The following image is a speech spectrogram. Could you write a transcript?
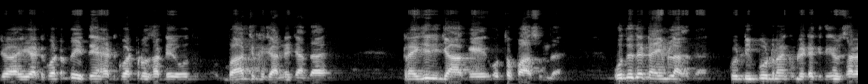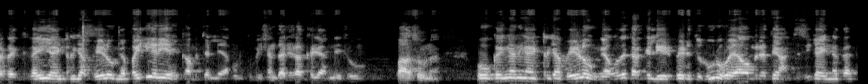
ਜਿਹੜਾ ਹੈੱਡਕੁਆਟਰ ਭੇਜਦੇ ਆ ਹੈੱਡਕੁਆਟਰ ਸਾਡੇ ਉਹ ਬਾਅਦ 'ਚ ਖਜ਼ਾਨੇ ਜਾਂਦਾ ਹੈ। ਟ੍ਰੈਜਰੀ ਜਾ ਕੇ ਉੱਥੋਂ ਪਾਸ ਹੁੰਦਾ। ਉਹਦੇ ਤੇ ਟਾਈਮ ਲੱਗਦਾ। ਕੋਈ ਡਿਪੋ ਡਰਾਂ ਕੰਪਲੀਟ ਕੀਤੀਆਂ ਸਾਰਾ ਟਰੱਕ- ਕਈ ਐਂਟਰੀਆਂ ਫੇਲ ਹੋ ਗਈਆਂ। ਪਹਿਲੀ ਵਾਰੀ ਇਹ ਕੰਮ ਚੱਲਿਆ ਹੁਣ ਕਮਿਸ਼ਨ ਦਾ ਜਿਹੜਾ ਖਜ਼ਾਨੇ ਚੋਂ ਪਾਸ ਹੋਣਾ। ਉਹ ਕਈਆਂ ਦੀਆਂ ਐਂਟਰੀਆਂ ਫੇਲ ਹੋ ਗਈਆਂ ਉਹਦੇ ਕਰਕੇ ਲੇਟ ਫੇਟ ਜ਼ਰੂਰ ਹੋਇਆ। ਉਹ ਮੇਰੇ ਧਿਆਨ 'ਚ ਸੀਗਾ ਇੰਨਾ ਕੁ।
